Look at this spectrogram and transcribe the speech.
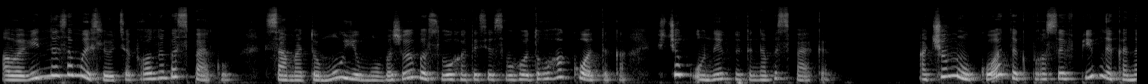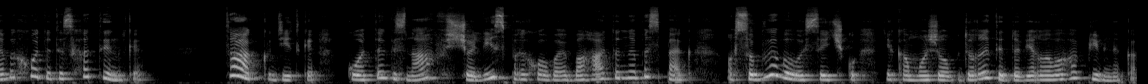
але він не замислюється про небезпеку. Саме тому йому важливо слухатися свого друга котика, щоб уникнути небезпеки. А чому котик просив півника не виходити з хатинки? Так, дітки, котик знав, що ліс приховує багато небезпек, особливо лисичку, яка може обдурити довірливого півника.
